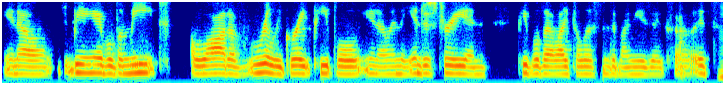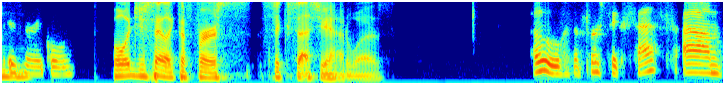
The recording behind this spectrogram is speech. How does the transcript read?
you know being able to meet a lot of really great people you know in the industry and people that like to listen to my music so it's it's Mhm. very cool What would you say like the first success you had was? Oh the first success um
